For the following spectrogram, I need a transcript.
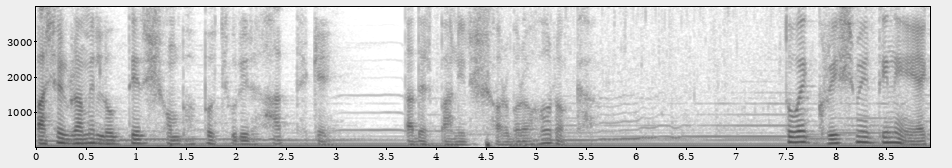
পাশের গ্রামের লোকদের সম্ভাব্য চুরির হাত থেকে তাদের পানির সরবরাহ রক্ষা। তো এক গ্রীষ্মের দিনে এক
